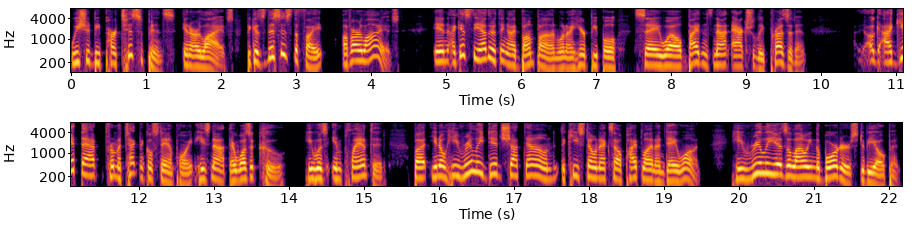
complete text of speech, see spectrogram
We should be participants in our lives because this is the fight of our lives. And I guess the other thing I bump on when I hear people say, well, Biden's not actually president, I get that from a technical standpoint. He's not. There was a coup, he was implanted. But, you know, he really did shut down the Keystone XL pipeline on day one. He really is allowing the borders to be open.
